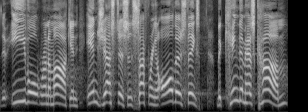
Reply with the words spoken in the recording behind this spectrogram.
the, evil run amok and injustice and suffering and all those things. The kingdom has come,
